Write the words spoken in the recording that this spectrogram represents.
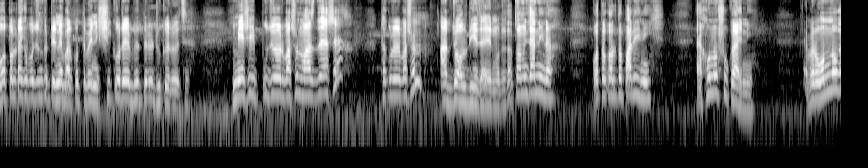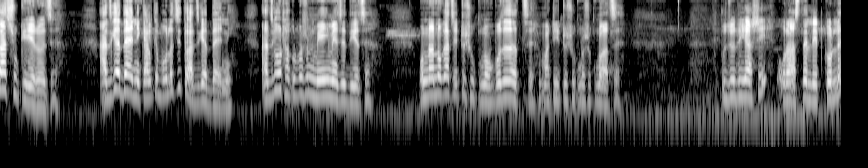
বোতলটাকে পর্যন্ত টেনে বার করতে পারিনি, শিকড়ের ভেতরে ঢুকে রয়েছে। মেয়ে সেই পুজোর বাসন দিয়ে আসে, ঠাকুরের বাসন, আর জল দিয়ে যায় এর মধ্যে। তা তো আমি জানি না, গতকাল তো পারিনি এখনও শুকায়নি। এবার অন্য গাছ শুকিয়ে রয়েছে। আজকে আর দেয়নি, কালকে বলেছি তো আজকে আর দেয়নি। আজকেও ঠাকুর বাসন মেয়েই মেজে দিয়েছে। অন্যান্য গাছ একটু শুকনো, বোঝা যাচ্ছে, মাটি একটু শুকনো শুকনো আছে। পুজো দিয়ে আসি, ওরা আসতে লেট করলে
